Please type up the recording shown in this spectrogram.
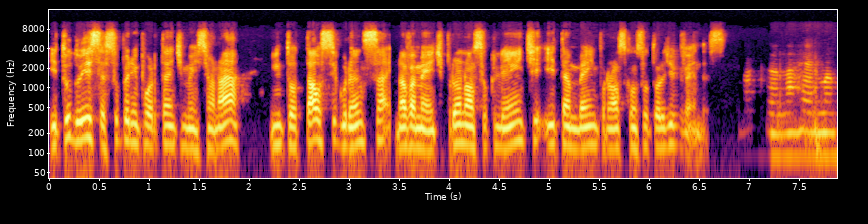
E tudo isso é super importante mencionar em total segurança, novamente, para o nosso cliente e também para o nosso consultor de vendas. Bacana, Herman.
